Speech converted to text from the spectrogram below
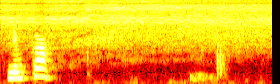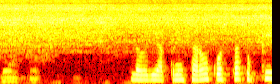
ਲਿਮਕਾ ਲਓ ਜੀ, ਆਪਣੀ ਸਰੋਂ ਕੁਛ ਤਾਂ ਸੁੱਕੀ,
